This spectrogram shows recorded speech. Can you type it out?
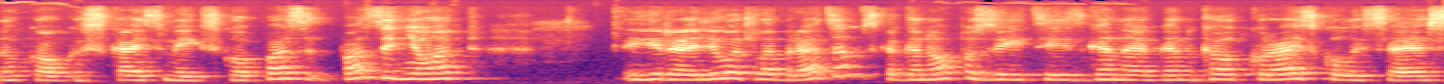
nu, kaut kas skaismīgs, ko paziņot. Ir ļoti labi redzams, ka gan opozīcijas, gan, gan kaut kur aizkulisēs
